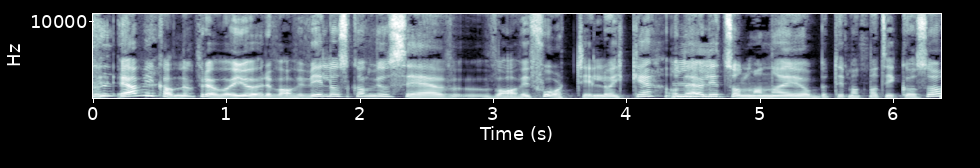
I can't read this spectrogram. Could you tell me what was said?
Ja, vi kan jo prøve å gjøre hva vi vil, og så kan vi jo se hva vi får til og ikke. Og det er jo litt sånn man har jobbet i matematikk også.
